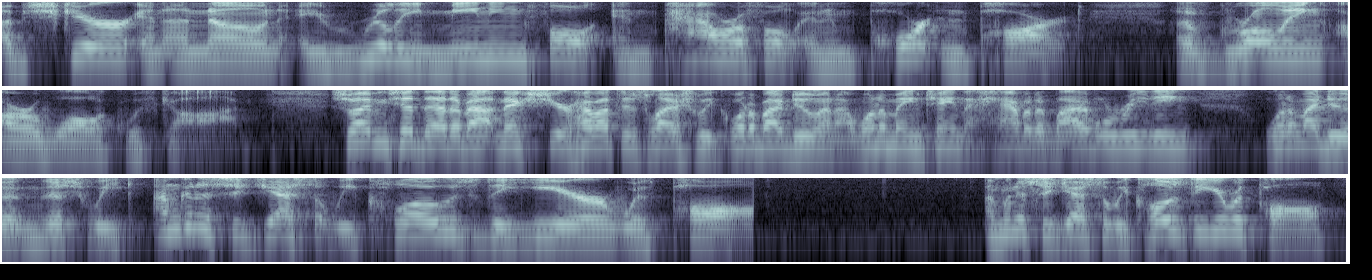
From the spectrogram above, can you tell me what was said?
obscure and unknown, a really meaningful and powerful and important part of growing our walk with God. So, having said that about next year, how about this last week? What am I doing? I want to maintain the habit of Bible reading. What am I doing this week? I'm going to suggest that we close the year with Paul. I'm going to suggest that we close the year with Paul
